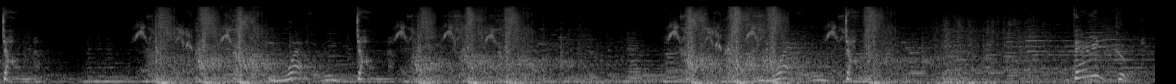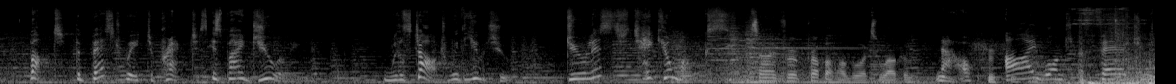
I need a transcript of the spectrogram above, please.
done. Way to practice is by dueling. We'll start with you two. Duelists, take your marks. Time for a proper Hogwarts welcome. Now, I want a fair duel,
